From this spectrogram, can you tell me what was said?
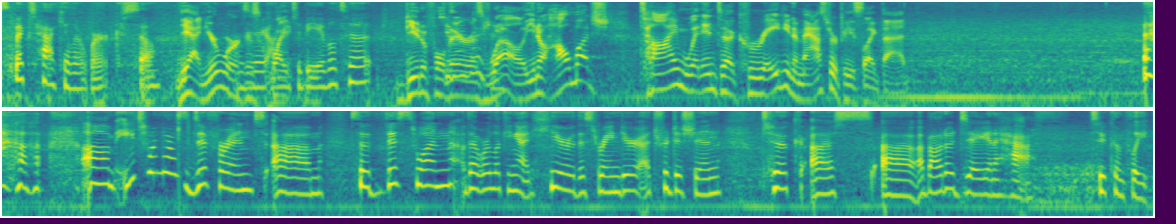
spectacular work. So yeah, and your work is quite to be able to beautiful there as well. You know, how much time went into creating a masterpiece like that? um, each window is different. Um, so this one that we're looking at here, this reindeer at Tradition, took us uh, about a day and a half to complete.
